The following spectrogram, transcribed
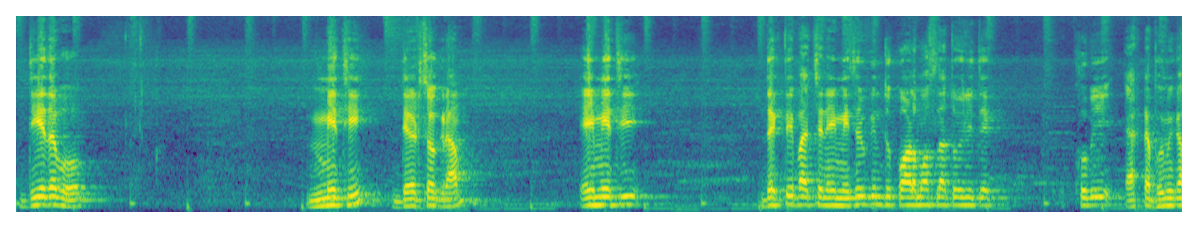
দিয়ে দেব মেথি দেড়শো গ্রাম। এই মেথি, দেখতেই পাচ্ছেন, এই মেথিও কিন্তু কড় মশলা তৈরিতে খুবই একটা ভূমিকা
